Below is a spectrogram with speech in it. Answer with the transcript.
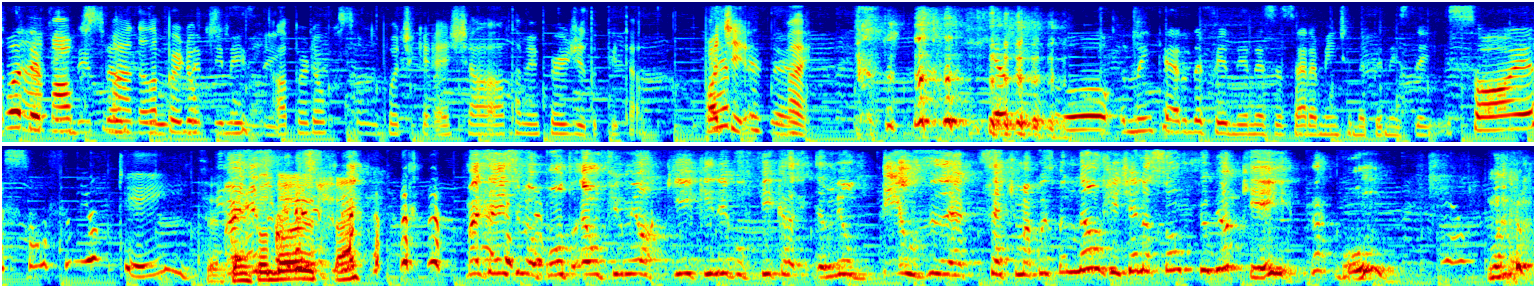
vou defender. mal acostumada. Ela perdeu, o costume, ela perdeu o costume do podcast. Ela tá meio perdida, coitada. Pode ir, vai. Eu nem quero defender necessariamente Independence Day. Só é só um filme ok. Você tem todo o chance. Mas é esse meu ponto. É um filme ok que nego fica. Meu Deus, é a sétima coisa. Não, gente, ele é só um filme ok. Tá bom. Não era,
